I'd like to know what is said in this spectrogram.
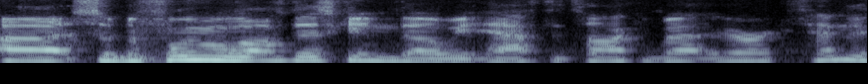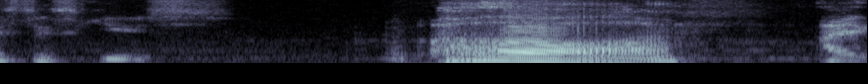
Uh, so before we move off this game, though, we have to talk about Eric Tennis' excuse. Oh. I,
